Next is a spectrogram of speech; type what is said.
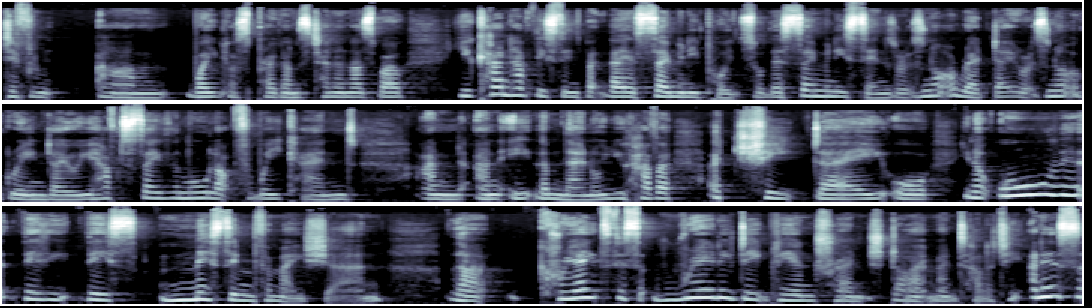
different um, weight loss programs telling us, well, you can have these things, but there's so many points, or there's so many sins, or it's not a red day, or it's not a green day, or you have to save them all up for weekend and and eat them then, or you have a, a cheat day, or you know, all the, the, this misinformation that creates this really deeply entrenched diet mentality, and it's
